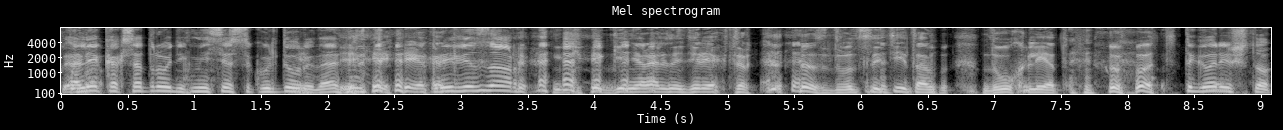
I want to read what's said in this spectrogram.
Олег как сотрудник Министерства культуры, да? Ревизор. Генеральный директор с 20 там двух лет. Ты говоришь, что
